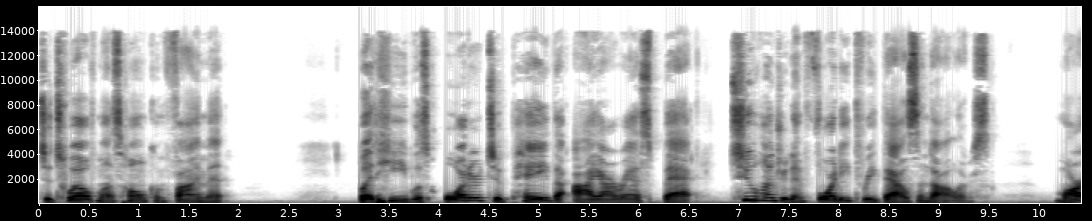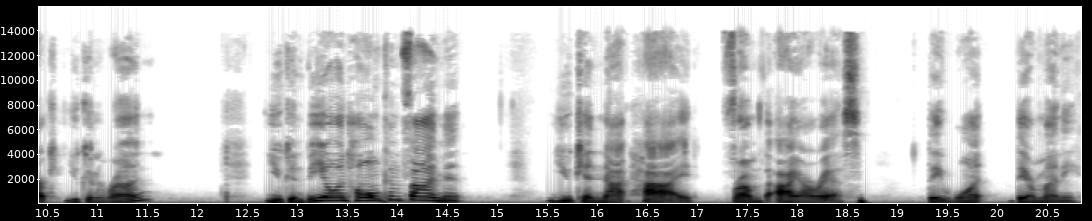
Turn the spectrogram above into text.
to 12 months home confinement, but he was ordered to pay the IRS back $243,000. Mark, you can run, you can be on home confinement, you cannot hide from the IRS. They want their money.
